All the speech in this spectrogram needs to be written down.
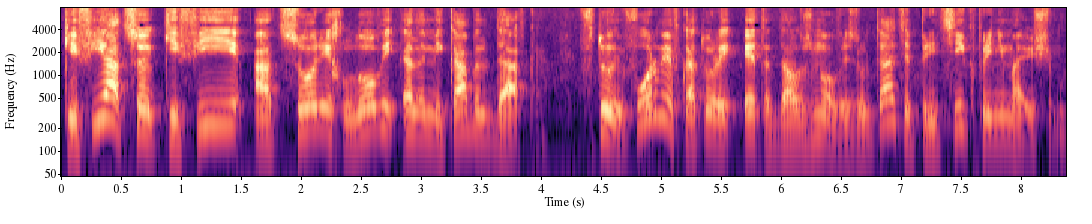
кефи ацорих лови эламикабель давка, в той форме, в которой это должно в результате прийти к принимающему,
